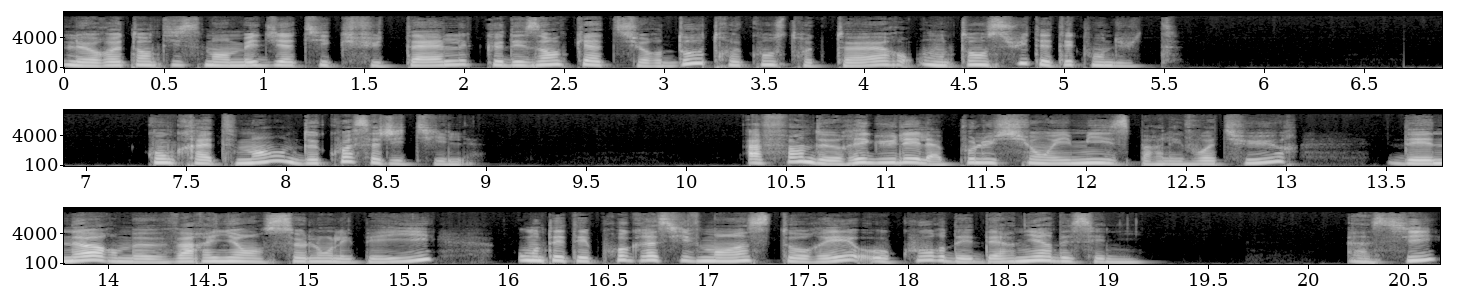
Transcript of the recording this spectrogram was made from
Le retentissement médiatique fut tel que des enquêtes sur d'autres constructeurs ont ensuite été conduites. Concrètement, de quoi s'agit-il? Afin de réguler la pollution émise par les voitures, des normes variant selon les pays ont été progressivement instaurées au cours des dernières décennies. Ainsi,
